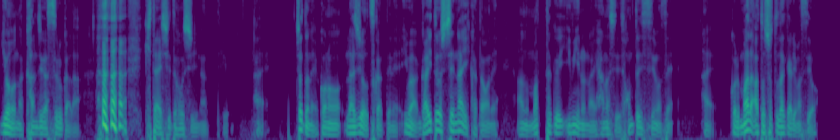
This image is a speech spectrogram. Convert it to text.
ような感じがするから 期待しててほしいなっていう。はい。ちょっとね、このラジオを使ってね、今、該当してない方はね、あの全く意味のない話で本当にすいません。これまだあとちょっとだけありますよ。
